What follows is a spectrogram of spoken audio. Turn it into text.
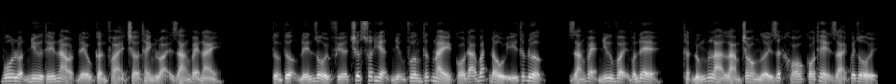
vô luận như thế nào đều cần phải trở thành loại dáng vẻ này. Tưởng tượng đến rồi phía trước xuất hiện những phương thức này có đã bắt đầu ý thức được, dáng vẻ như vậy vấn đề, thật đúng là làm cho người rất khó có thể giải quyết rồi.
